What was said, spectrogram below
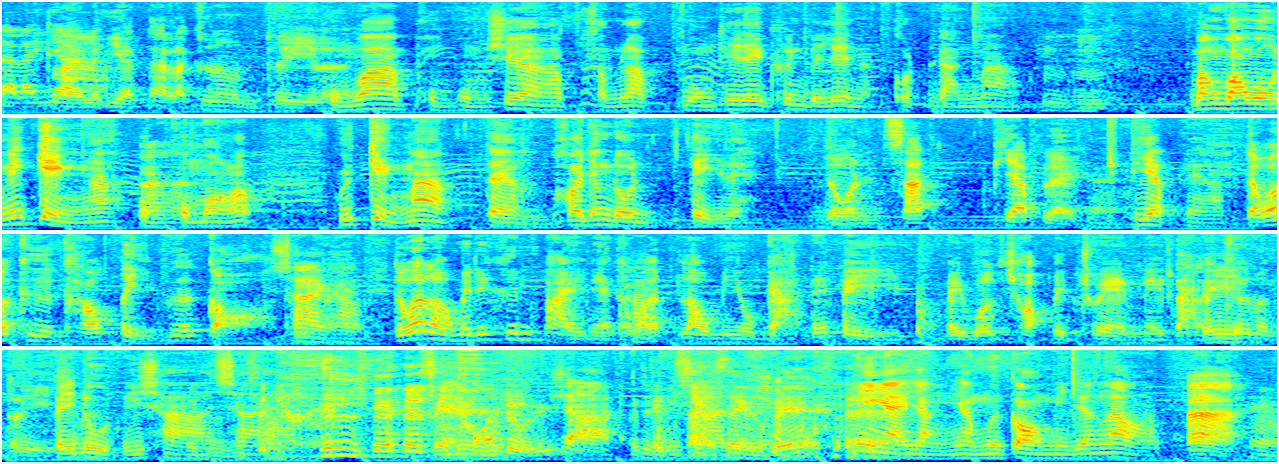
แต่ละอย่าง รายละเอียดแต่ละเครื่องดนตรีเลยผมว่าผมผมเชื่อครับสำหรับวงที่ได้ขึ้นไปเล่นอะกดดันมาก อืมฮึบางบางวงนี่เก่งนะผมอ่า ผมมองแล้วหุยเก่งมาก แต่อืมเขายังโดนติเลย โดนซัดเพียบเลย เพียบเลยครับ แต่ว่าคือเขาติเพื่อก่อใช่ครับ แต่ว่าเราไม่ได้ขึ้นไปเนี่ยแต่ครับว่าเรามีโอกาสได้ไปไปเวิร์กช็อปไปเทรนในแต่ละไปเครื่องดนตรี ไปดูดวิชาใช่ไปดูดูดวิชาเป็นสายสืบเลยนี่ไงอย่างอย่างมือกลองมีเรื่องเล่าครับอ่าอ่า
